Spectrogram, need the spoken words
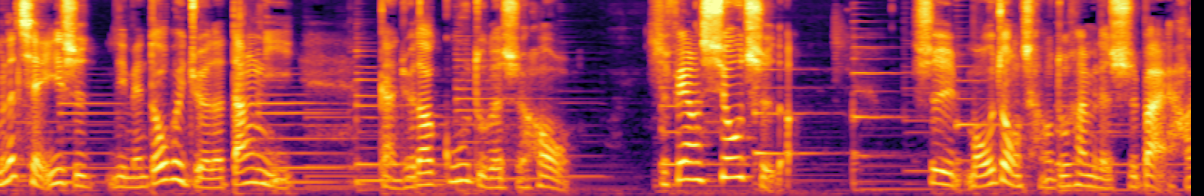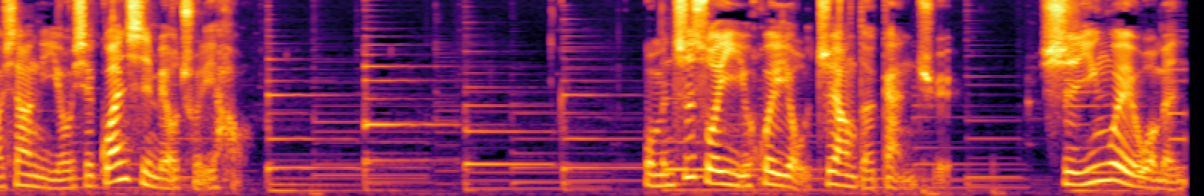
我们的潜意识里面都会觉得，当你感觉到孤独的时候，是非常羞耻的，是某种程度上面的失败，好像你有一些关系没有处理好。我们之所以会有这样的感觉，是因为我们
